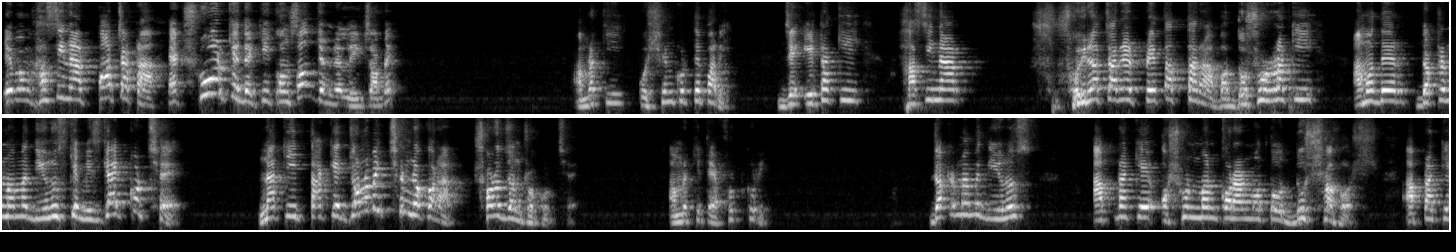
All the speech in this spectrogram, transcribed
এবং হাসিনার পাচাটা এক শুয়োরকে দেখি কনসাল জেনারেল হিসাবে। আমরা কি কোশ্চেন করতে পারি যে এটা কি হাসিনার স্বৈরাচারের প্রেতাত্মারা বা দোসররা কি আমাদের ডক্টর মোহাম্মদ ইউনুসকে মিসগাইড করছে নাকি তাকে জনবিচ্ছিন্ন করার ষড়যন্ত্র করছে? আমরা কি এটা এফোর্ড করি? ডক্টর মোহাম্মদ ইউনুস আপনাকে অসম্মান করার মতো দুঃসাহস, আপনাকে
